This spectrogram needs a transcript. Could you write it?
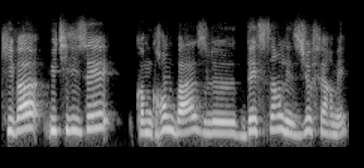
qui va utiliser comme grande base le dessin les yeux fermés.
